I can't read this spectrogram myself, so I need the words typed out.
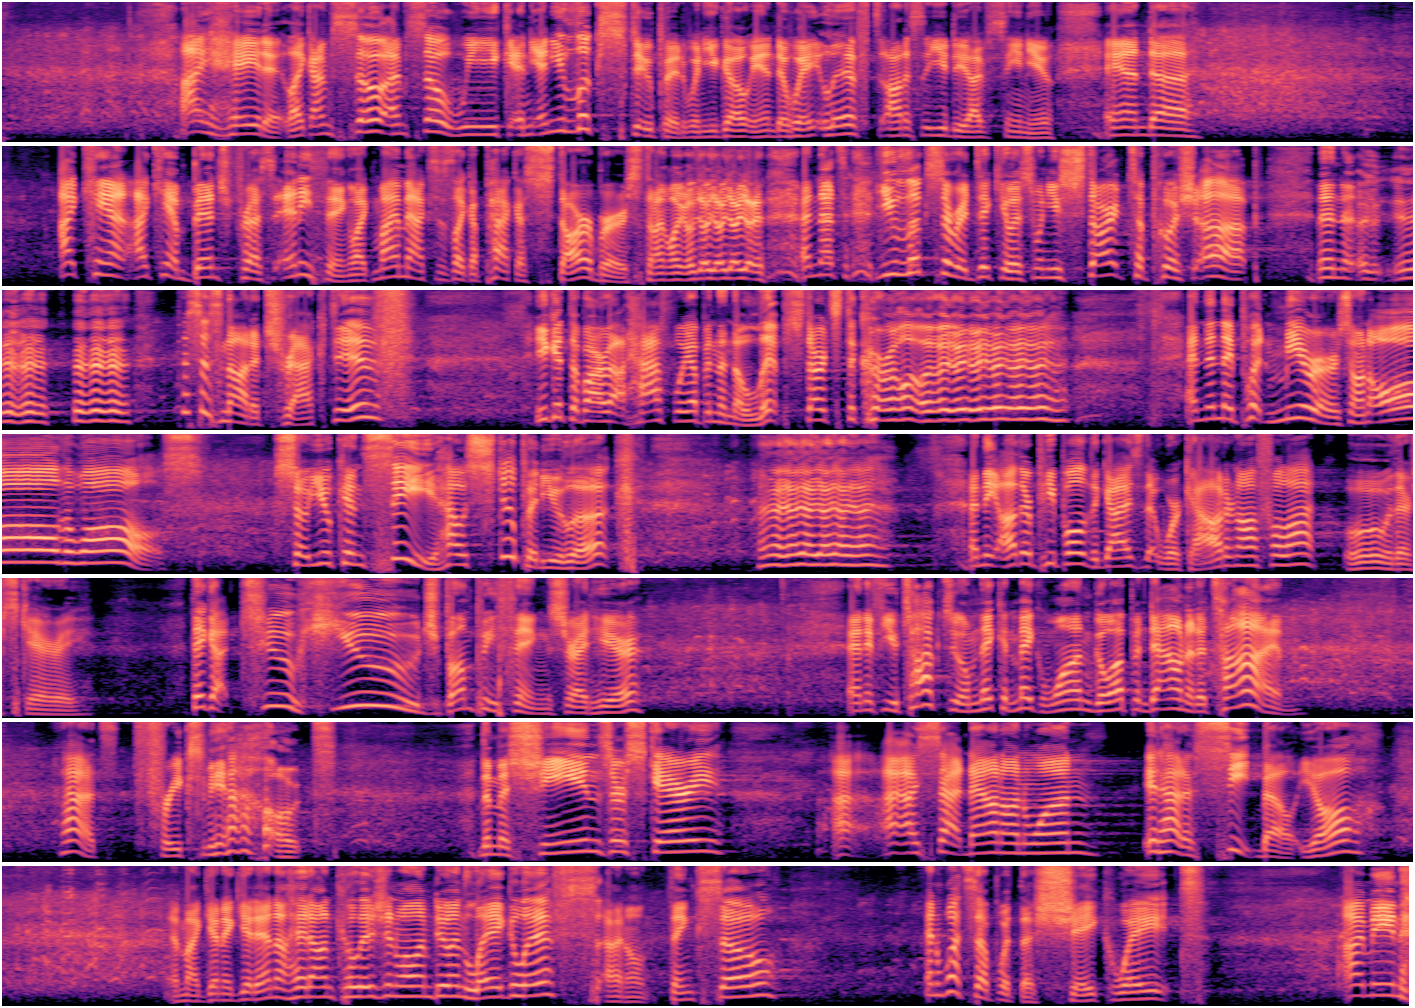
I hate it. Like I'm so I'm so weak, and, and you look stupid when you go into weightlift. Honestly, you do. I've seen you, and. Uh, I can't, I can't bench press anything. Like my max is like a pack of Starburst, and I'm like, oh, oh, oh, and that's you look so ridiculous when you start to push up. Then uh, uh, uh, this is not attractive. You get the bar about halfway up, and then the lip starts to curl. And then they put mirrors on all the walls so you can see how stupid you look. And the other people, the guys that work out an awful lot, oh, they're scary. They got two huge bumpy things right here. And if you talk to them, they can make one go up and down at a time. That freaks me out. The machines are scary. I, I sat down on one. It had a seat belt, y'all. Am I going to get in a head on collision while I'm doing leg lifts? I don't think so. And what's up with the shake weight? I mean,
